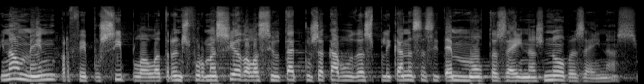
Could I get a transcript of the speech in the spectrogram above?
Finalment, per fer possible la transformació de la ciutat que us acabo d'explicar, necessitem moltes eines, noves eines.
